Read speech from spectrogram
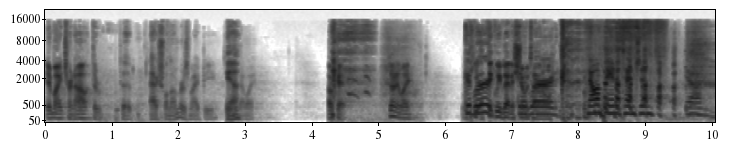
it might turn out the the actual numbers might be Yeah. that way. Okay. So anyway, Good I word. think we've got a show Good title. word. now I'm paying attention. Yeah.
